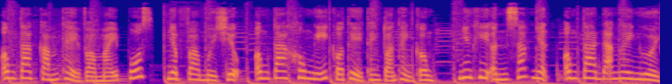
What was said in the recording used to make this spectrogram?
ông ta cắm thẻ vào máy POS, nhập vào 10 triệu, ông ta không nghĩ có thể thanh toán thành công. Nhưng khi ấn xác nhận, ông ta đã ngây người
